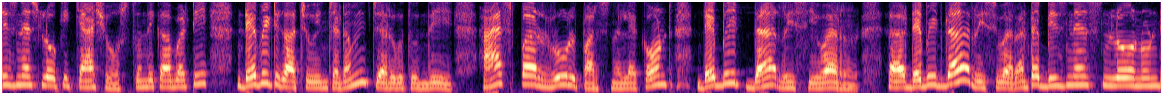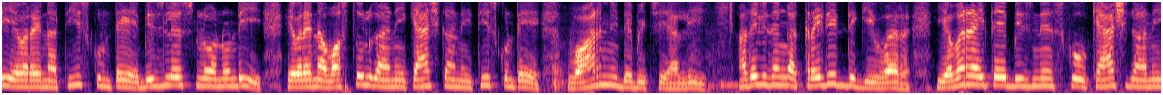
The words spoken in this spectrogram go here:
బిజినెస్లోకి క్యాష్ వస్తుంది కాబట్టి డెబిట్గా చూపించడం జరుగుతుంది. As per rule personal account debit the receiver debit the receiver అంటే బిజినెస్లో నుండి ఎవరైనా తీసుకుంటే బిజినెస్లో నుండి ఎవరైనా వస్తువులు కానీ క్యాష్ కానీ తీసుకుంటే వారిని డెబిట్ చేయాలి. అదేవిధంగా క్రెడిట్ ది గివర్ ఎవరైతే బిజినెస్కు క్యాష్ కానీ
